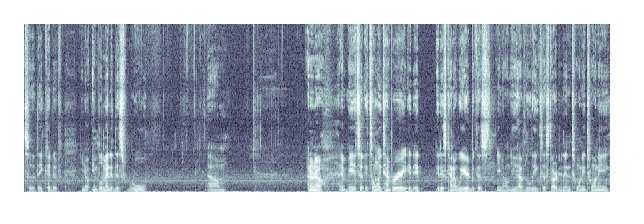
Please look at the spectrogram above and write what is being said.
so that they could have you know implemented this rule. Um, I don't know. It's it's only temporary. It it, it is kind of weird because you know you have the leagues that started in 2020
